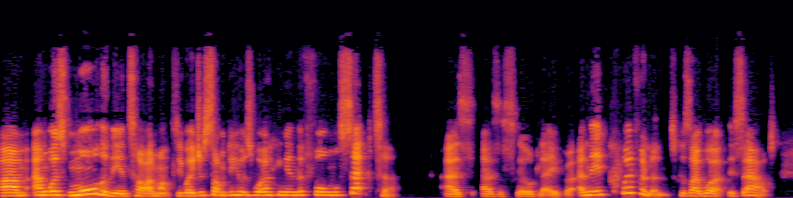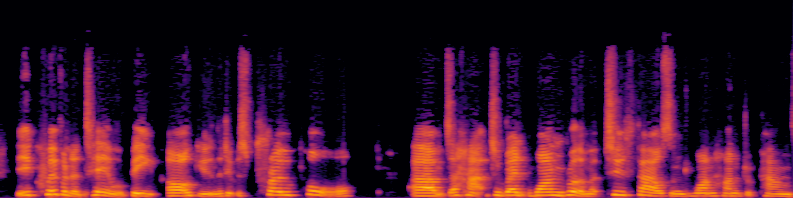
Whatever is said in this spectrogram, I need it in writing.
um, and was more than the entire monthly wage of somebody who was working in the formal sector as, as a skilled labourer. And the equivalent, because I worked this out, the equivalent here would be arguing that it was pro poor um, to, ha- to rent one room at £2,100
